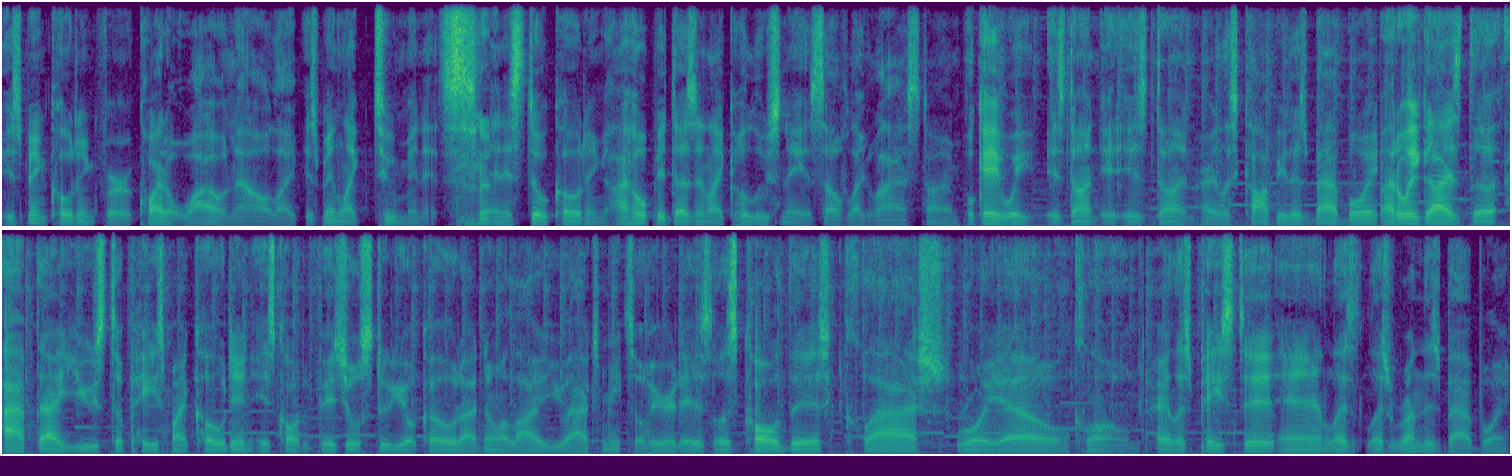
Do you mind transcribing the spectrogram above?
it's been coding for quite a while now. Like it's been like two minutes and it's still coding. I hope it doesn't like hallucinate itself like last time. Okay, wait, it's done. It is done. All right, let's copy this bad boy. By the way, guys, the app that I use to paste my code in is called Visual Studio Code. I know a lot of you asked me, so here it is. So let's call this Clash Royale clone. All right, let's paste it and let's let's run this bad boy.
